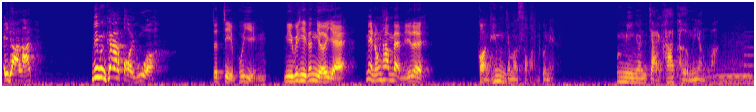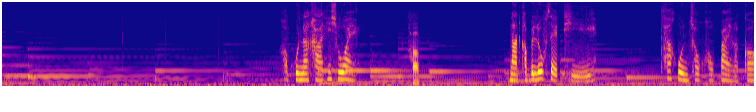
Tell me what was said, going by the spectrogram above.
ไอ้ดารัตนี่มึงกล้าต่อยกูเหรอ จะจีบผู้หญิงมีวิธีตั้งเยอะแยะ ไม่เห็นต้องทำแบบนี้เลย ก่อนที่มึงจะมาสอนกูเนี่ย มึงมีเงินจ่ายค่าเทอมหรือยังวะ ขอบคุณนะคะที่ช่วย ครับ นัดเขาเป็นลูกเศรษฐี ถ้าคุณชกเขาไปแล้วก็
